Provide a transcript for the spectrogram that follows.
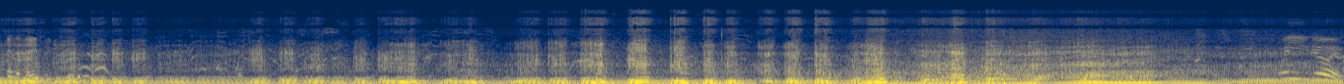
fucking amazing. what are you doing?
